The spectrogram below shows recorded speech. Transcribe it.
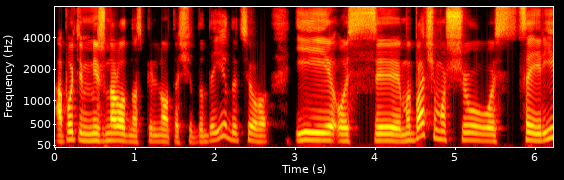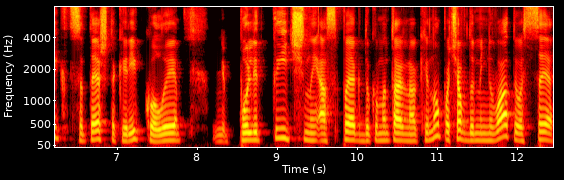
а потім міжнародна спільнота ще додає до цього. І ось е, ми бачимо, що ось цей рік це теж такий рік, коли політичний аспект документального кіно почав домінувати. Ось це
